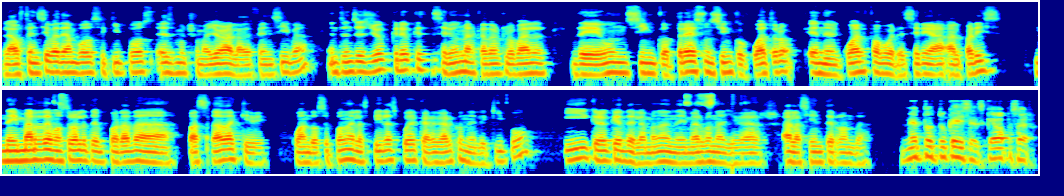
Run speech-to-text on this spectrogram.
la ofensiva de ambos equipos es mucho mayor a la defensiva. Entonces yo creo que sería un marcador global de un 5-3, un 5-4, en el cual favorecería al París. Neymar demostró la temporada pasada que cuando se pone las pilas puede cargar con el equipo y creo que de la mano de Neymar van a llegar a la siguiente ronda. Neto, ¿tú qué dices? ¿Qué va a pasar?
